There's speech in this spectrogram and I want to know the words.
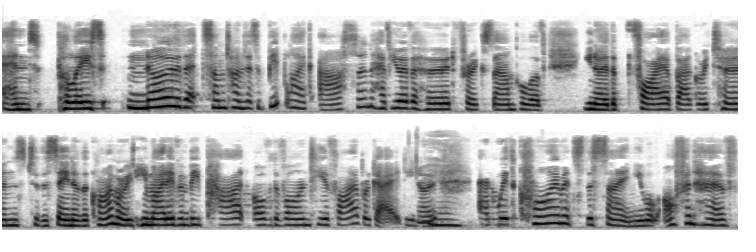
And police know that sometimes it's a bit like arson. Have you ever heard, for example, of, you know, the firebug returns to the scene of the crime, or he might even be part of the volunteer fire brigade, you know? Yeah. And with crime, it's the same. You will often have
